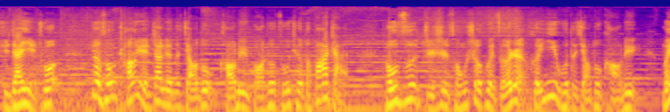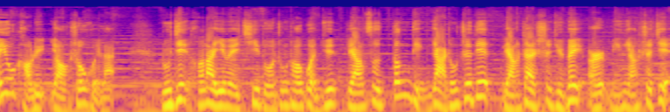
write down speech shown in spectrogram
许家印说要从长远战略的角度考虑广州足球的发展，投资只是从社会责任和义务的角度考虑，没有考虑要收回来。如今恒大因为七夺中超冠军、两次登顶亚洲之巅、两战世俱杯而名扬世界，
